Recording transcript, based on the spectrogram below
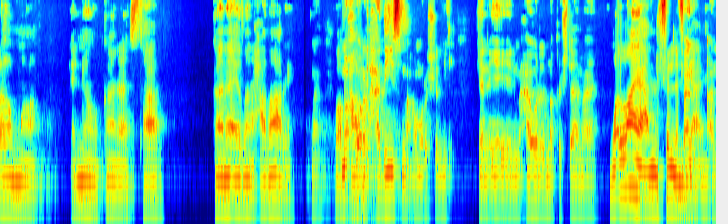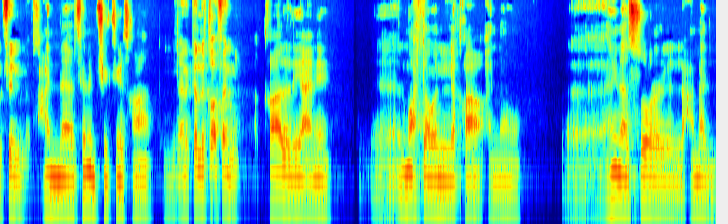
رغم أنه كان ستار. كان أيضا حضاري. نعم. محور الحديث مع عمر الشريف كان إيه؟ إيه المحاور اللي ناقشتها معاه؟ والله عن الفيلم فن يعني. عن الفيلم نفسه. عن فيلم شنكيز خان. يعني كان لقاء فني. قال يعني آه، المحتوى اللقاء أنه آه، هنا الصورة للعمل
